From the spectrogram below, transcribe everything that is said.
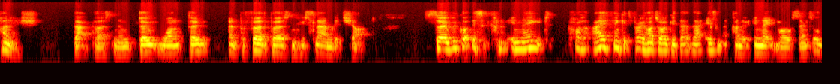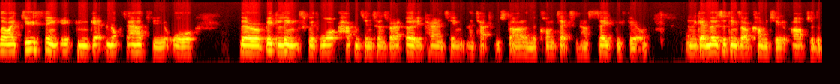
punish that person and don't want don't and prefer the person who slammed it shut. So we've got this kind of innate. I think it's very hard to argue that that isn't a kind of innate moral sense, although I do think it can get knocked out of you, or there are big links with what happens in terms of our early parenting and attachment style and the context and how safe we feel. And again, those are things I'll come to after the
